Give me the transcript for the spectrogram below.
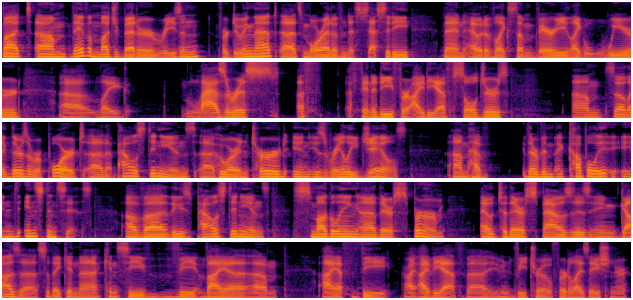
but um, they have a much better reason for doing that. Uh, it's more out of necessity than out of like some very like weird uh, like Lazarus aff- affinity for IDF soldiers. Um, so like there's a report uh, that Palestinians uh, who are interred in Israeli jails um, have there have been a couple I- in- instances of uh, these Palestinians smuggling uh, their sperm out to their spouses in Gaza so they can uh, conceive via, via um, IFV or IVF, uh, in vitro fertilization, or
